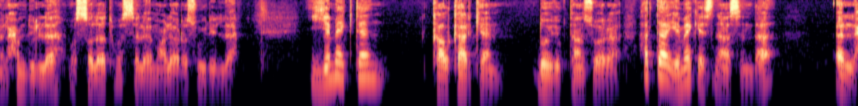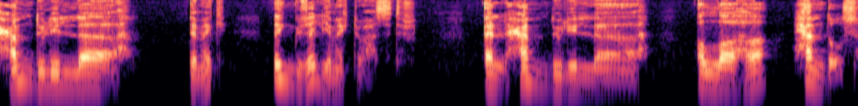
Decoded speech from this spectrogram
Elhamdülillah. Ve salatu ve selamu ala Resulillah. Yemekten kalkarken, doyduktan sonra, hatta yemek esnasında, Elhamdülillah demek, en güzel yemek duasıdır. Elhamdülillah. Allah'a hamd olsun.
